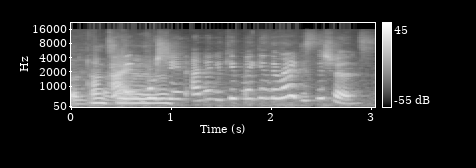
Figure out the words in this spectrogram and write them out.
I'm pushing, and then you keep making the right decisions.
